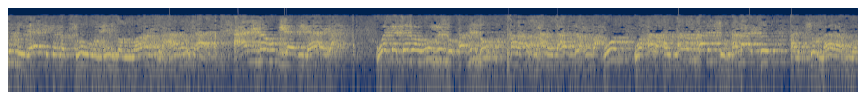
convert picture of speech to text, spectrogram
كل ذلك مكتوب عند الله سبحانه وتعالى. علمه بلا بداية. وكتبه منذ منذ خلق سبحانه وتعالى اللوح المحفوظ وخلق القلم قال اكتب كما اكتب قال اكتب ما هو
